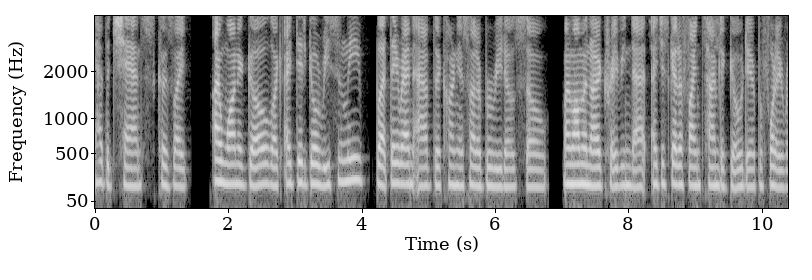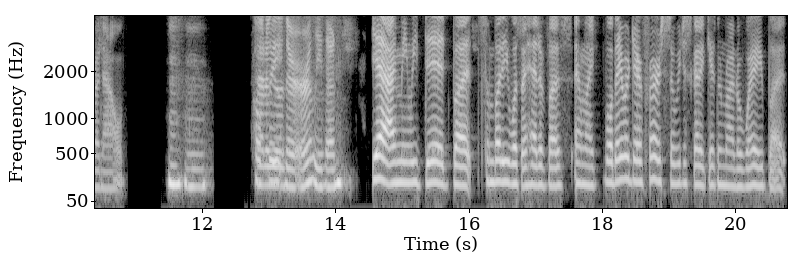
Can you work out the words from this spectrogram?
had the chance because, like, I want to go. Like, I did go recently, but they ran out of the carne asada burritos. So my mom and I are craving that. I just gotta find time to go there before they run out. mm-hmm. Gotta Hopefully- go there early then. Yeah, I mean, we did, but somebody was ahead of us, and like, well, they were there first, so we just gotta give them right away. But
